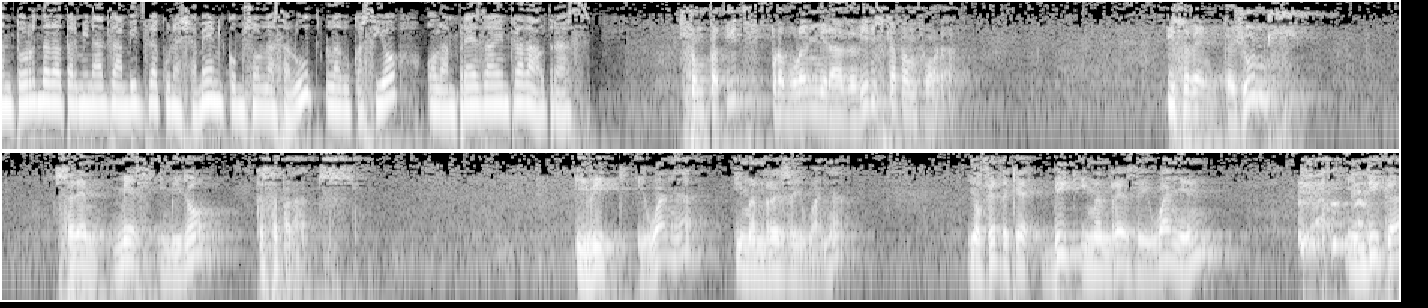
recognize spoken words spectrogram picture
entorn de determinats àmbits de coneixement, com són la salut, l'educació o l'empresa, entre d'altres. Som petits, però volem mirar de dins cap en fora. I sabem que junts serem més i millor que separats. I Vic hi guanya i Manresa hi guanya. I el fet de que Vic i Manresa hi guanyin indica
